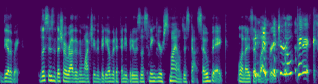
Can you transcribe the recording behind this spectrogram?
the other way, listens to the show rather than watching the video. But if anybody was listening, your smile just got so big when I said library journal pick.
